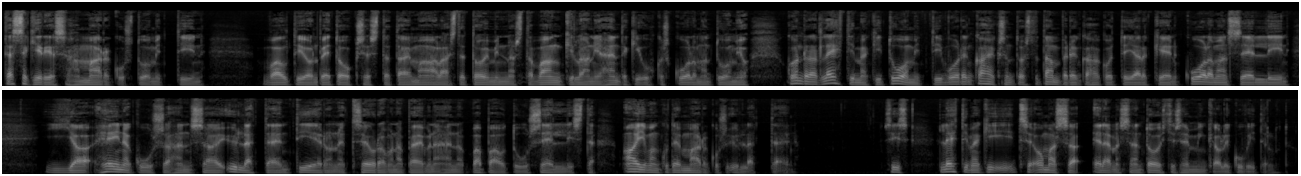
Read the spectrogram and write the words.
tässä kirjassahan Markus tuomittiin valtion petoksesta tai maalaista toiminnasta vankilaan ja häntäkin uhkas kuolemantuomio. Konrad Lehtimäki tuomittiin vuoden 18 Tampereen kahakoiden jälkeen kuolemanselliin ja heinäkuussa hän sai yllättäen tiedon, että seuraavana päivänä hän vapautuu sellistä, aivan kuten Markus yllättäen. Siis Lehtimäki itse omassa elämässään toisti sen, minkä oli kuvitellut.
